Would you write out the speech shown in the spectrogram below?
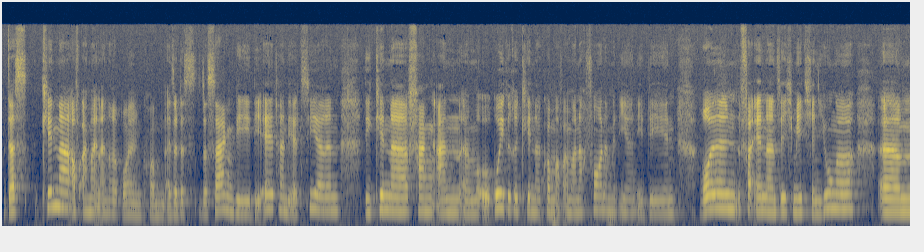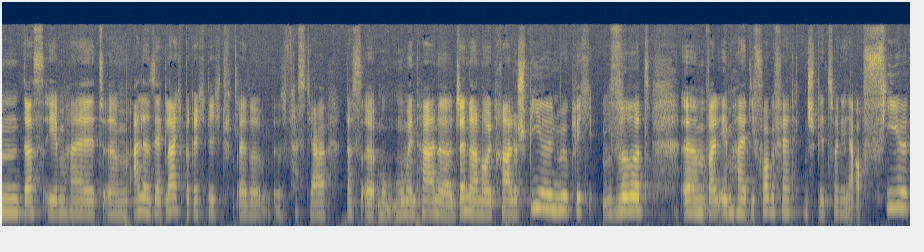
dass Kinder auf einmal in andere Rollen kommen. Also das, das sagen die, die Eltern, die Erzieherinnen. Die Kinder fangen an, ähm, ruhigere Kinder kommen auf einmal nach vorne mit ihren Ideen. Rollen verändern sich, Mädchen, Junge, ähm, dass eben halt ähm, alle sehr gleichberechtigt, also fast ja das äh, momentane genderneutrale Spielen möglich wird, ähm, weil eben halt die vorgefertigten Spielzeuge ja auch viel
